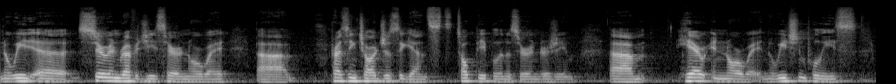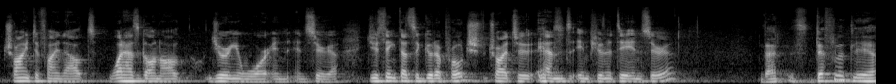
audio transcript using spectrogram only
we, uh, Syrian refugees here in Norway, uh, pressing charges against top people in the Syrian regime. Um, here in Norway, Norwegian police trying to find out what has gone on during a war in, in Syria. Do you think that's a good approach to try to end impunity in Syria? That is definitely a,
